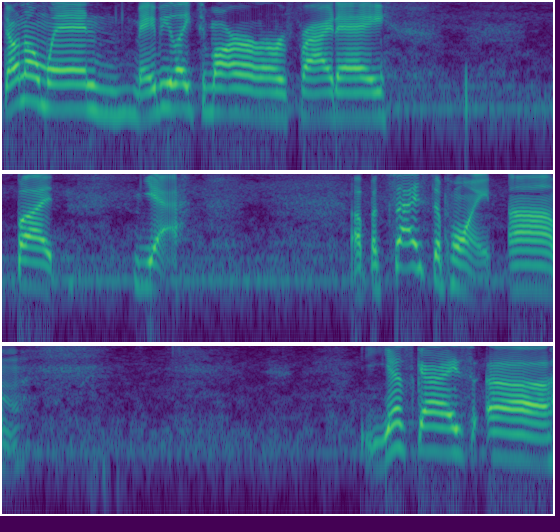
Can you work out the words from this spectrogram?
Don't know when, maybe like tomorrow or Friday, but, yeah. Uh, besides the point, um, yes, guys, uh,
